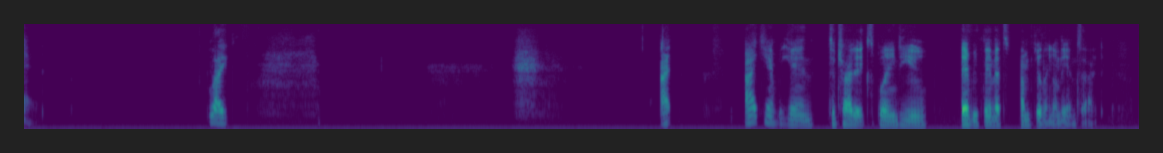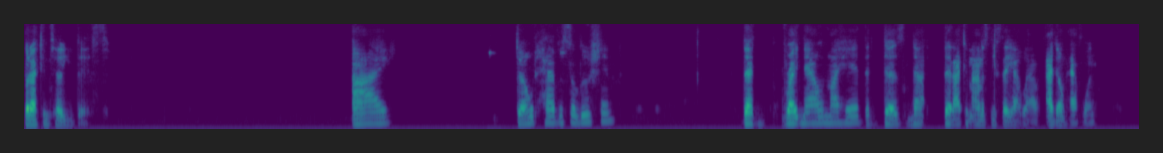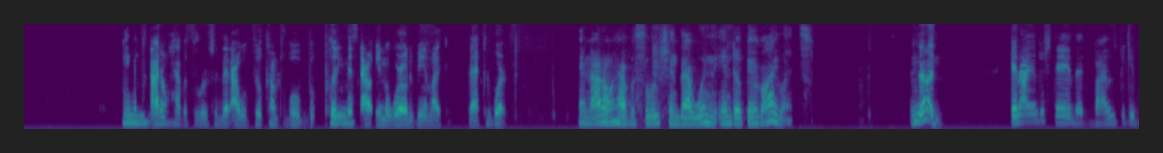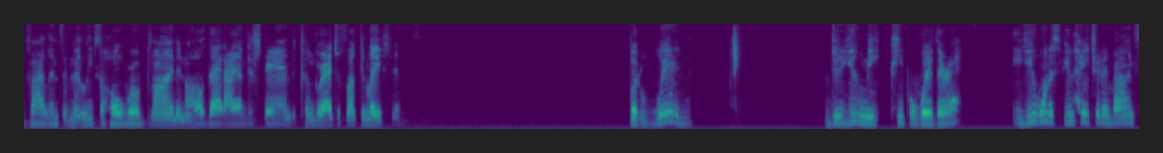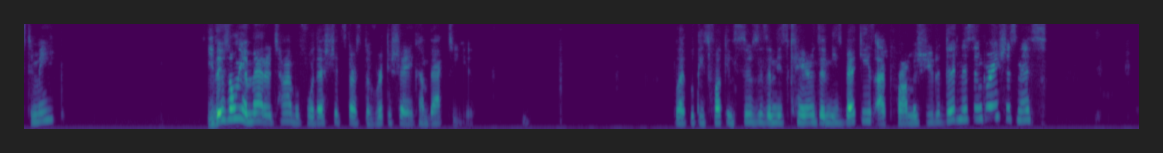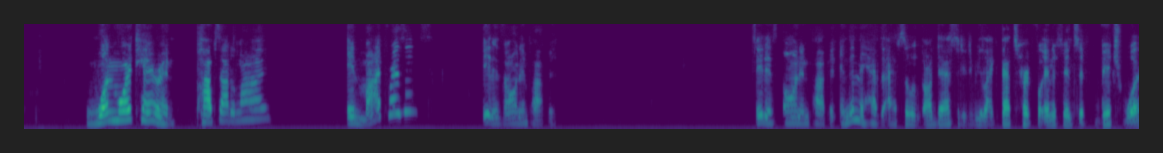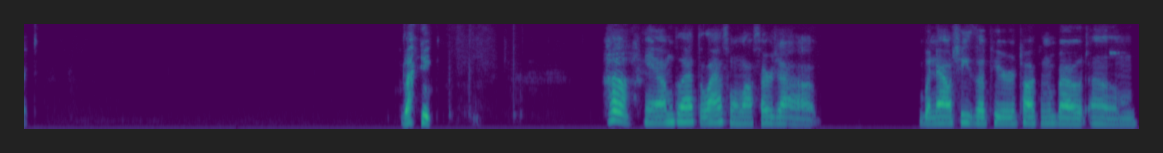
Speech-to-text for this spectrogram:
Like, I I can't begin to try to explain to you everything that's I'm feeling on the inside. But I can tell you this. I don't have a solution that right now in my head that does not that I can honestly say out loud. I don't have one. Yeah. I don't have a solution that I would feel comfortable putting this out in the world and being like that could work. And I don't have a solution that wouldn't end up in violence. None. And I understand that violence begets violence and it leaves the whole world blind and all that. I understand. Congratulations. But when do you meet people where they're at? You want to spew hatred and violence to me? There's only a matter of time before that shit starts to ricochet and come back to you. Like with these fucking Susans and these Karens and these Beckys, I promise you to goodness and graciousness. One more Karen pops out of line in my presence, it is on and popping. It is on and popping. And then they have the absolute audacity to be like, that's hurtful and offensive. Bitch, what? Like, huh. Yeah, I'm glad the last one lost her job. But now she's up here talking about um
